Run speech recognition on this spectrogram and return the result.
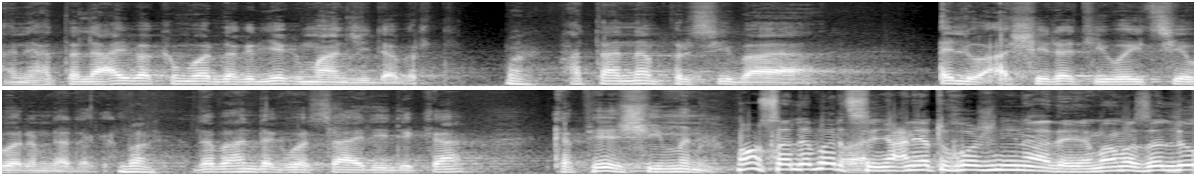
ئەنی هەتا لە عیبەکەم وەردەگر یەک مانجی دەبرد حتا نەم پرسی باە ال و عەشیرەتی وەی چیە وەرم نەدەگرت بەڵێ. دە بە هەندەک وەسایلی دیکە کە پێشی من مامۆستا لەبەر چ یانی تو خۆشنی نادەیە مامۆستا لۆ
